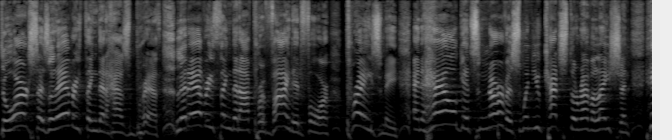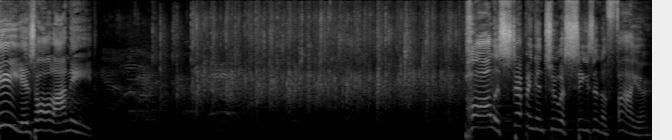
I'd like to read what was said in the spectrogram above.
The word says, Let everything that has breath, let everything that I've provided for praise me. And hell gets nervous when you catch the revelation He is all I need. Paul is stepping into a season of fire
